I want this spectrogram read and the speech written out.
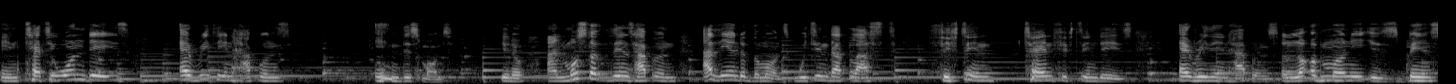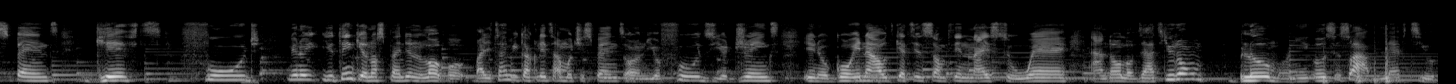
In 31 days, everything happens in this month. You know, and most of the things happen at the end of the month within that last 15 10 15 days everything happens a lot of money is being spent gifts food you know you think you're not spending a lot but by the time you calculate how much you spent on your foods your drinks you know going out getting something nice to wear and all of that you don't blow money. Also so i've left you.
